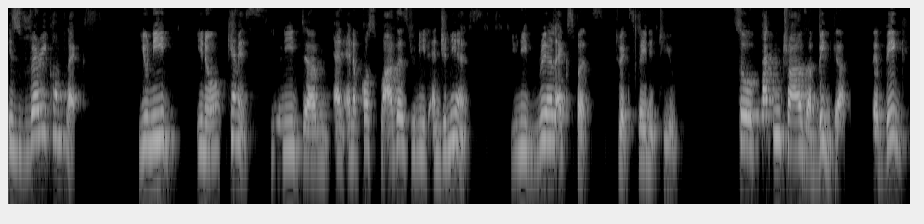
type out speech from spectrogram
is very complex. You need, you know, chemists. You need, um, and and of course for others, you need engineers. You need real experts to explain it to you. So patent trials are bigger. They're big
